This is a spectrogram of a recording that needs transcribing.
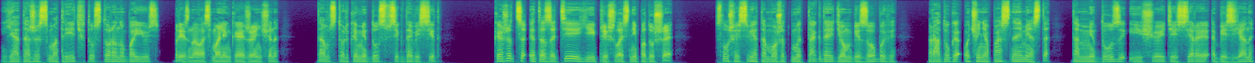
«Я даже смотреть в ту сторону боюсь», — призналась маленькая женщина. «Там столько медуз всегда висит». Кажется, эта затея ей пришлась не по душе. «Слушай, Света, может, мы так дойдем без обуви? Радуга очень опасное место. Там медузы и еще эти серые обезьяны,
